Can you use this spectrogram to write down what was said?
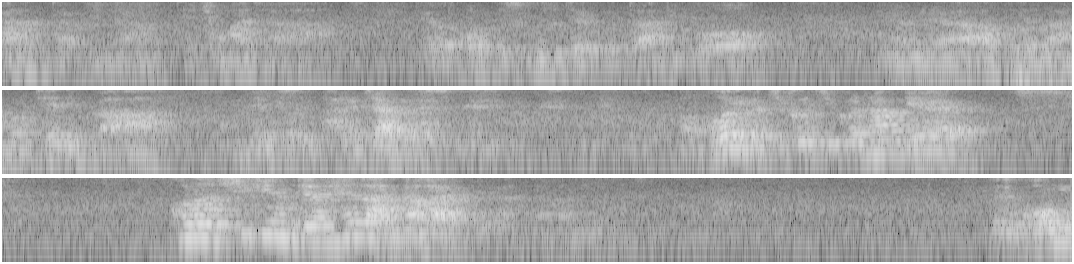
알았다 그냥 대충 하자 내가 골프 선수 될 것도 아니고 앞으로는 안올 테니까 여기서 말자 그랬습니다. 어, 머리가 찌글찌글한 게 그런 시키는 대로 해도 안 나가요 안 나가는 거죠 근데 공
